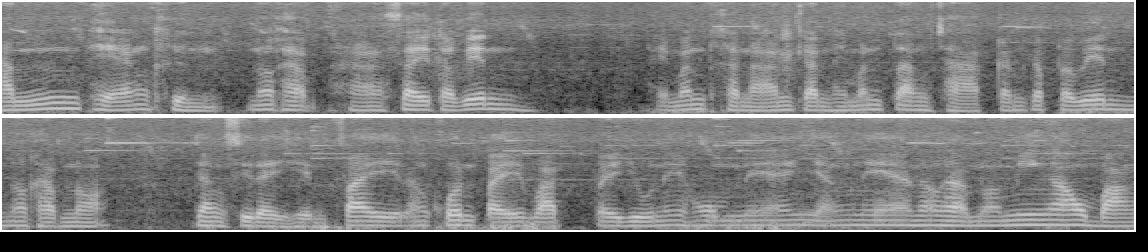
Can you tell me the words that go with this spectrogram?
หันแผงขึ้นนะครับ หาไซตะเว้นให้มันขนานกันให้มันตั้งฉากกันกับตะเว้นนะครับเนาะจังสิได้เห็นไฟบางคนไปวัดไปอยู่ในโฮมเนี่ยอหยังเนี่ยเนะครับเนาะมีเงาบัง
